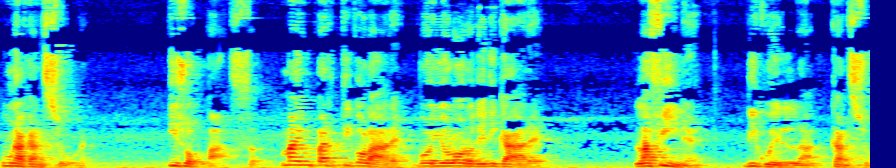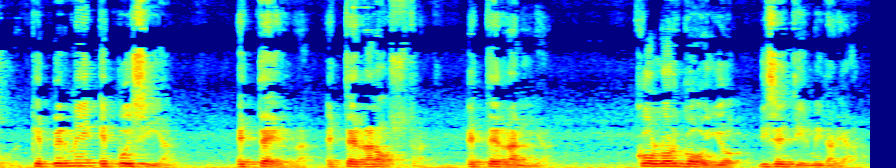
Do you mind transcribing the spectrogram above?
una canzone, I Soppaz, ma in particolare voglio loro dedicare la fine di quella canzone, che per me è poesia, è terra, è terra nostra, è terra mia, con l'orgoglio di sentirmi italiano.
